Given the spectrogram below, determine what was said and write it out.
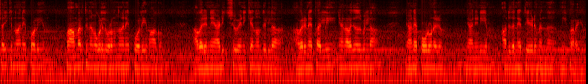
ശയിക്കുന്നവനെ പോലെയും പാമരത്തിന് മുകളിൽ ഉറങ്ങുന്നവനെ പോലെയും ആകും. അവരെന്നെ അടിച്ചു എനിക്ക് നൊന്തില്ല അവരെന്നെ തല്ലി ഞാൻ അറിഞ്ഞതുമില്ല. ഞാൻ എപ്പോൾ ഉണരും? ഞാൻ ഇനിയും അത് തന്നെ തേടുമെന്ന് നീ പറയും.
